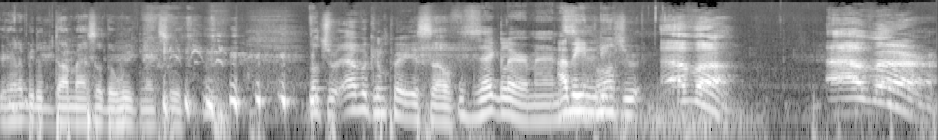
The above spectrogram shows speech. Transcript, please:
you're gonna be the dumbass of the week next week. Don't you ever compare yourself. Ziggler, man. I mean, Don't you ever, ever,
